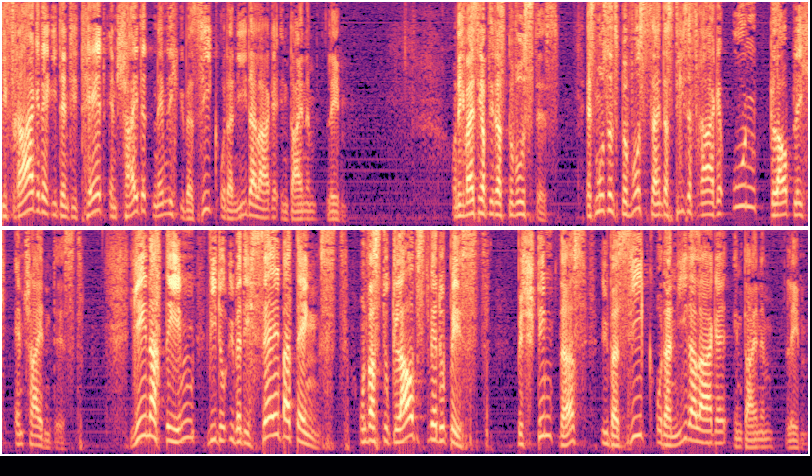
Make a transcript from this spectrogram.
Die Frage der Identität entscheidet nämlich über Sieg oder Niederlage in deinem Leben. Und ich weiß nicht, ob dir das bewusst ist. Es muss uns bewusst sein, dass diese Frage unglaublich entscheidend ist. Je nachdem, wie du über dich selber denkst und was du glaubst, wer du bist, bestimmt das über Sieg oder Niederlage in deinem Leben.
